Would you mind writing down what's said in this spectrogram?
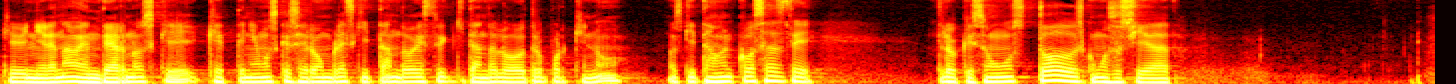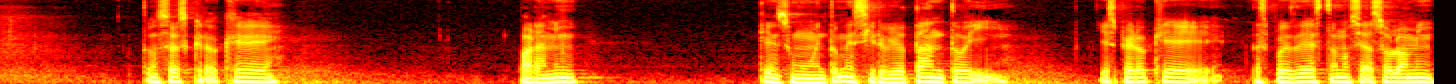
que vinieran a vendernos que, que teníamos que ser hombres quitando esto y quitando lo otro, porque no. Nos quitaban cosas de, de lo que somos todos como sociedad. Entonces creo que para mí que en su momento me sirvió tanto y, espero que después de esto no sea solo a mí.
